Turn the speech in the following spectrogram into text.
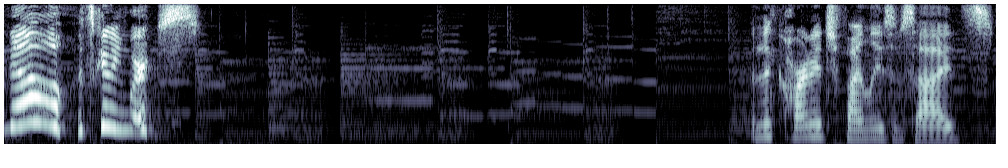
No! It's getting worse! And the carnage finally subsides.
